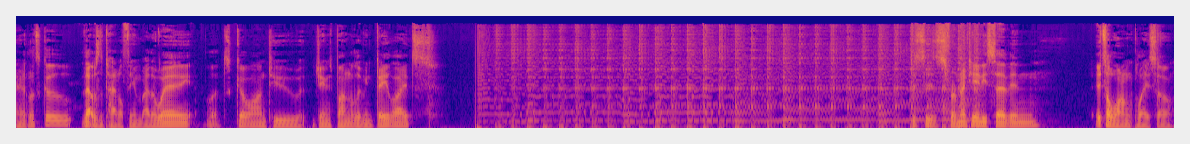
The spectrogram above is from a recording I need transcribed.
All right, let's go. That was the title theme, by the way. Let's go on to James Bond: The Living Daylights. This is from 1987. It's a long play, so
